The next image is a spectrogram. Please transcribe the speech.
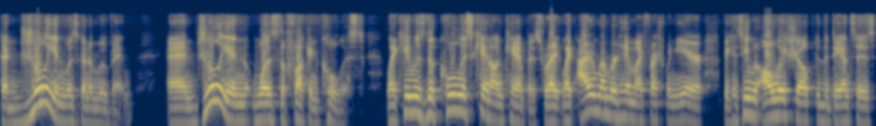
that Julian was going to move in. And Julian was the fucking coolest. Like he was the coolest kid on campus, right? Like I remembered him my freshman year because he would always show up to the dances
